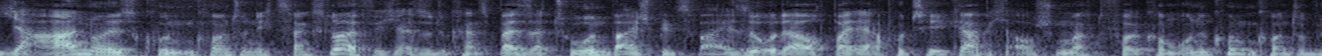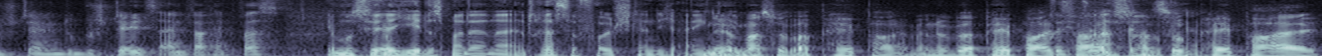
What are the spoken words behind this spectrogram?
ja, neues Kundenkonto nicht zwangsläufig. Also du kannst bei Saturn beispielsweise oder auch bei der Apotheke, habe ich auch schon gemacht, vollkommen ohne Kundenkonto bestellen. Du bestellst einfach etwas. Ihr musst ja jedes Mal deine Adresse vollständig Nee, eingeben. machst du über PayPal. Wenn du über PayPal Richtig. zahlst, kannst du okay. PayPal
